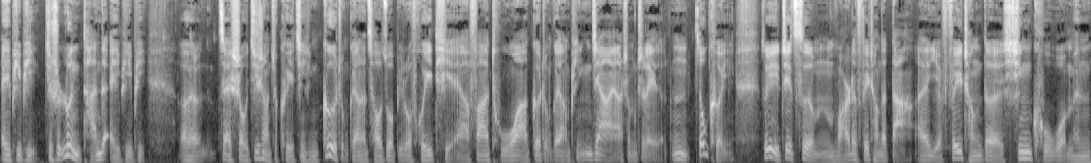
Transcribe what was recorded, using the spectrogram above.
A P P，就是论坛的 A P P。呃，在手机上就可以进行各种各样的操作，比如回帖啊、发图啊、各种各样评价呀什么之类的，嗯，都可以。所以这次玩的非常的大，呃，也非常的辛苦。我们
